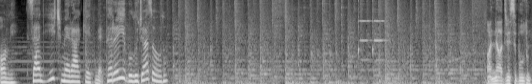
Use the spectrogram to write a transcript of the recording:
Omi sen hiç merak etme. Tara'yı bulacağız oğlum. Anne adresi buldum.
